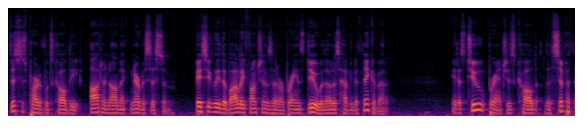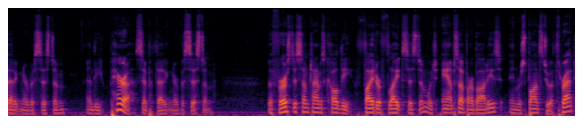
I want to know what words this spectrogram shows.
This is part of what's called the autonomic nervous system, basically the bodily functions that our brains do without us having to think about it. It has two branches called the sympathetic nervous system and the parasympathetic nervous system. The first is sometimes called the fight or flight system, which amps up our bodies in response to a threat,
